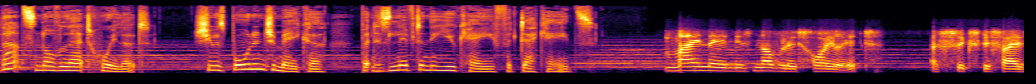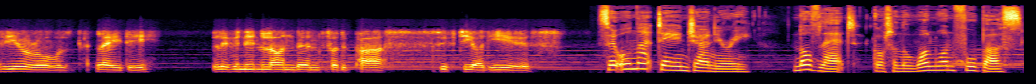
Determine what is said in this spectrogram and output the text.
That's Novelette Hoylett. She was born in Jamaica but has lived in the UK for decades. My name is Novelette Hoylett, a 65 year old lady living in London for the past 50 odd years. So on that day in January, Novelette got on the 114 bus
